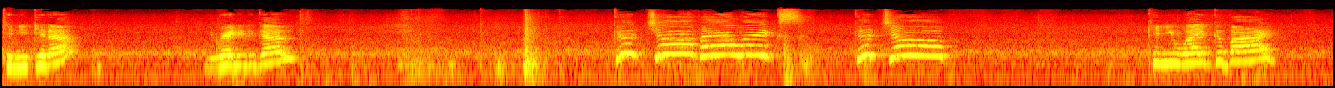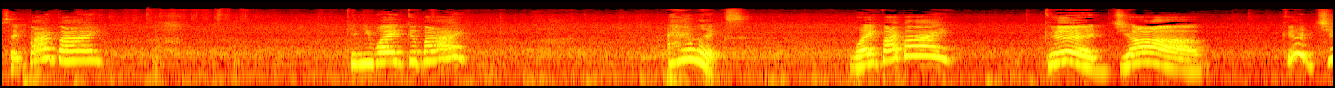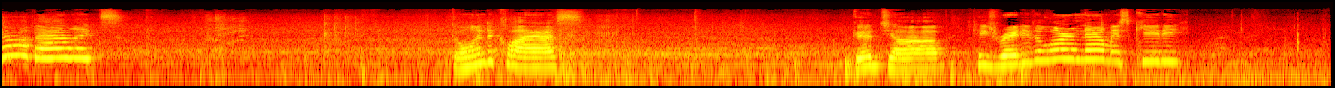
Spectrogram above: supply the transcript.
Can you get up? You ready to go? Good job, Alex. Good job. Can you wave goodbye? Say bye bye. Can you wave goodbye? Alex, wave bye bye. Good job. Good job, Alex. Going to class. Good job. He's ready to learn now, Miss Kitty.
